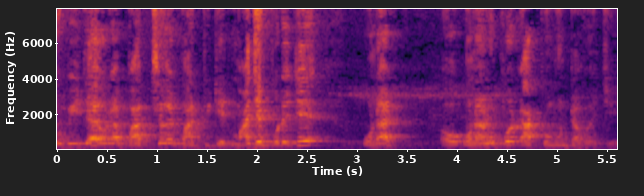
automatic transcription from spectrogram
সুমিত রায়। ওরা বাচ্চাদের মারপিটের মাঝে পড়েছে। ওনার, ও- ওনার উপর আক্রমণটা হয়েছে।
